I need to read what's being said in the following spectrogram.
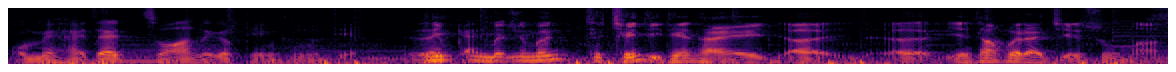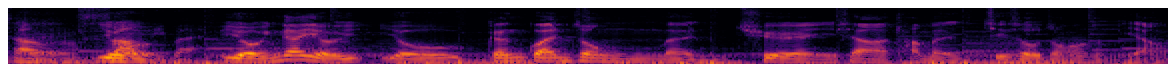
我们还在抓那个平衡点。你你们你们前几天才呃呃演唱会来结束嘛？上上礼拜有应该有有跟观众们确认一下他们接受状况怎么样了？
